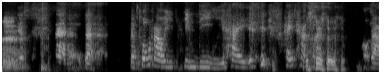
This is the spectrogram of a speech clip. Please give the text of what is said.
อ่าแต่แต่แต่พวกเรายินดีให้ให้ทางการของเรา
